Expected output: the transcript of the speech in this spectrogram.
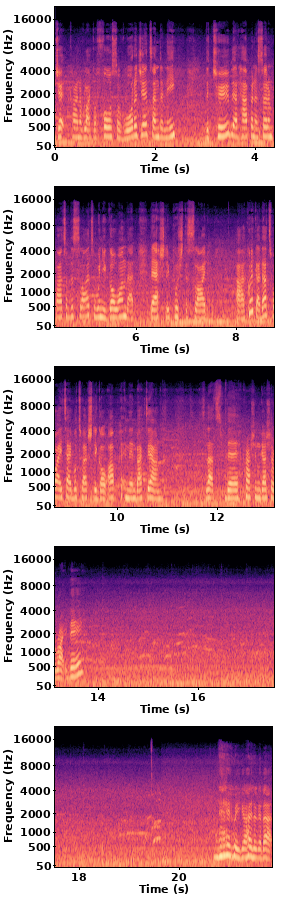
jet, kind of like a force of water jets underneath the tube that happen at certain parts of the slide. So when you go on that, they actually push the slide uh, quicker. That's why it's able to actually go up and then back down. So that's the Crush and Gusher right there. There we go, look at that.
